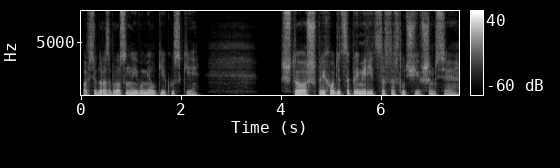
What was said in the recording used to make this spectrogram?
Повсюду разбросаны его мелкие куски. Что ж, приходится примириться со случившимся.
